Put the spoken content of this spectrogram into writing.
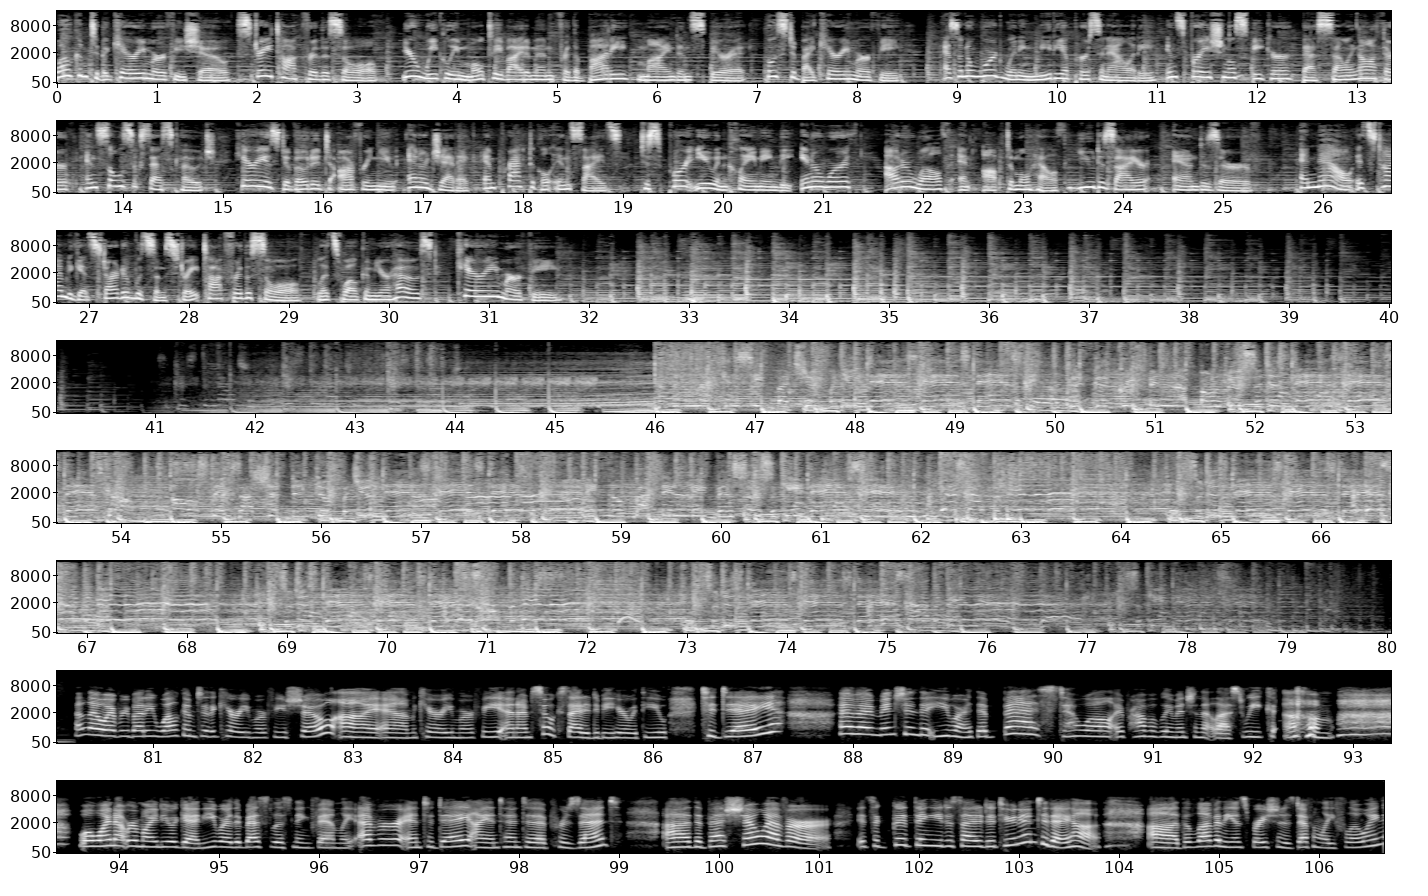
Welcome to the Cari Murphy Show, Straight Talk for the Soul, your weekly multivitamin for the body, mind, and spirit, hosted by Cari Murphy. As an award winning media personality, inspirational speaker, best selling author, and soul success coach, Cari is devoted to offering you energetic and practical insights to support you in claiming the inner worth, outer wealth, and optimal health you desire and deserve. And now it's time to get started with some straight talk for the soul. Let's welcome your host, Cari Murphy. Welcome to the Cari Murphy Show. I am Cari Murphy, and I'm so excited to be here with you today. Have I mentioned that you are the best? Well, I probably mentioned that last week. Um, well, why not remind you again? You are the best listening family ever, and today I intend to present uh, the best show ever. It's a good thing you decided to tune in today, huh? Uh, the love and the inspiration is definitely flowing.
